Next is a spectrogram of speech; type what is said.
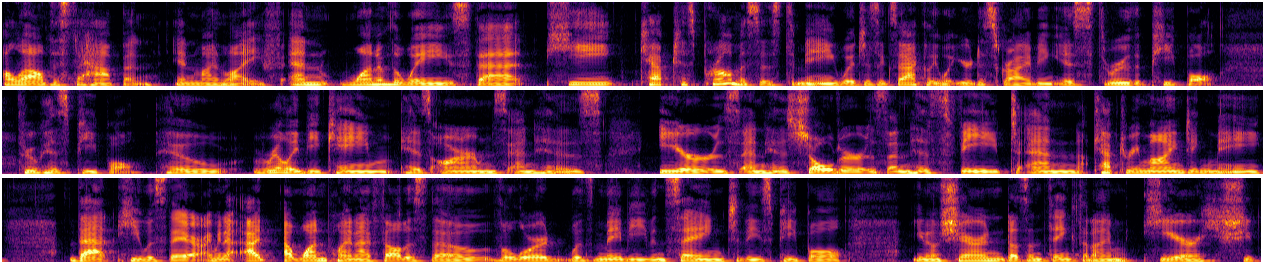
allow this to happen in my life? And one of the ways that He kept His promises to me, which is exactly what you're describing, is through the people. Through his people who really became his arms and his ears and his shoulders and his feet and kept reminding me that he was there. I mean, I, at one point, I felt as though the Lord was maybe even saying to these people, you know, Sharon doesn't think that I'm here. She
